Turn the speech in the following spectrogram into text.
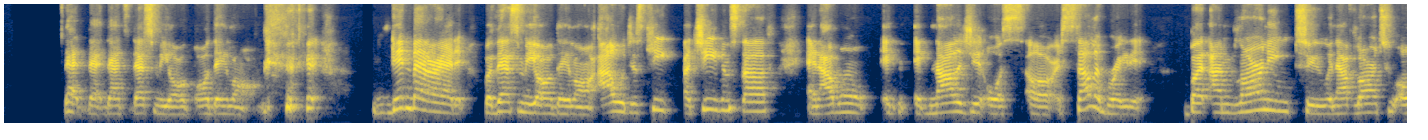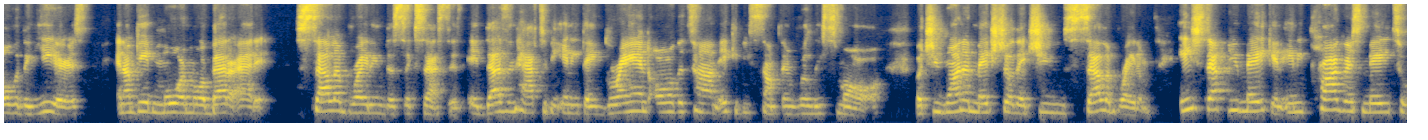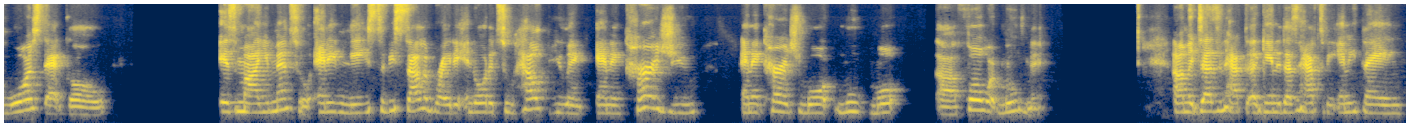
That that that's that's me all, all day long. Getting better at it, but that's me all day long. I will just keep achieving stuff and I won't acknowledge it or, or celebrate it. But I'm learning to, and I've learned to over the years, and I'm getting more and more better at it celebrating the successes. It doesn't have to be anything grand all the time. It could be something really small, but you want to make sure that you celebrate them. Each step you make and any progress made towards that goal is monumental and it needs to be celebrated in order to help you and, and encourage you and encourage more move more uh, forward movement. Um, it doesn't have to again, it doesn't have to be anything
